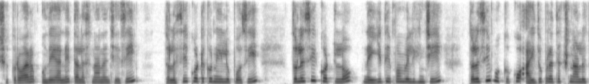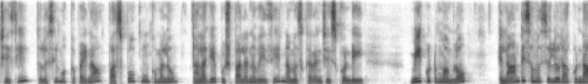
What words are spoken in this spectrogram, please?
శుక్రవారం ఉదయాన్నే తలస్నానం చేసి తులసి కొట్టుకు నీళ్ళు పోసి తులసి కొట్టులో నెయ్యి దీపం వెలిగించి తులసి మొక్కకు ఐదు ప్రదక్షిణాలు చేసి తులసి మొక్క పైన పసుపు కుంకుమలు అలాగే పుష్పాలను వేసి నమస్కారం చేసుకోండి. మీ కుటుంబంలో ఎలాంటి సమస్యలు రాకుండా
